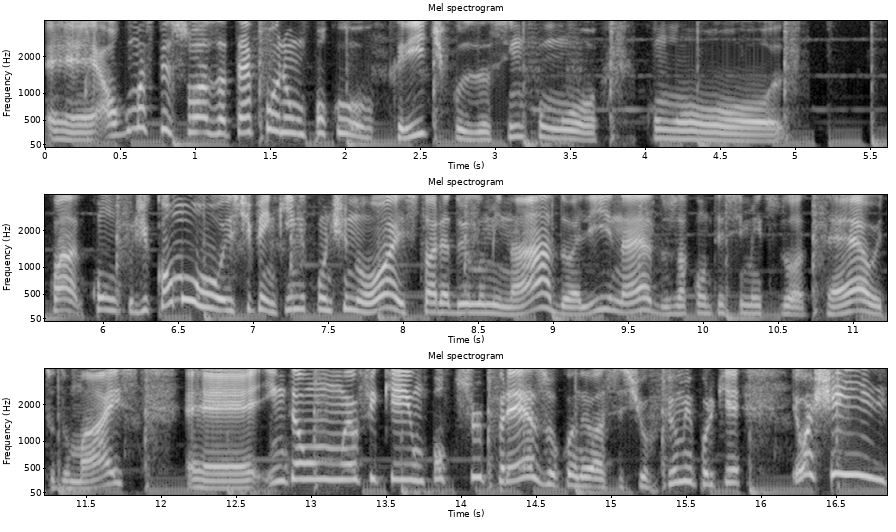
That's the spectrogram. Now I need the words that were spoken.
é, algumas pessoas até foram um pouco críticos, assim, com o, com o com, de como o Stephen King continuou a história do Iluminado ali, né? Dos acontecimentos do hotel e tudo mais. É, então eu fiquei um pouco surpreso quando eu assisti o filme, porque eu achei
